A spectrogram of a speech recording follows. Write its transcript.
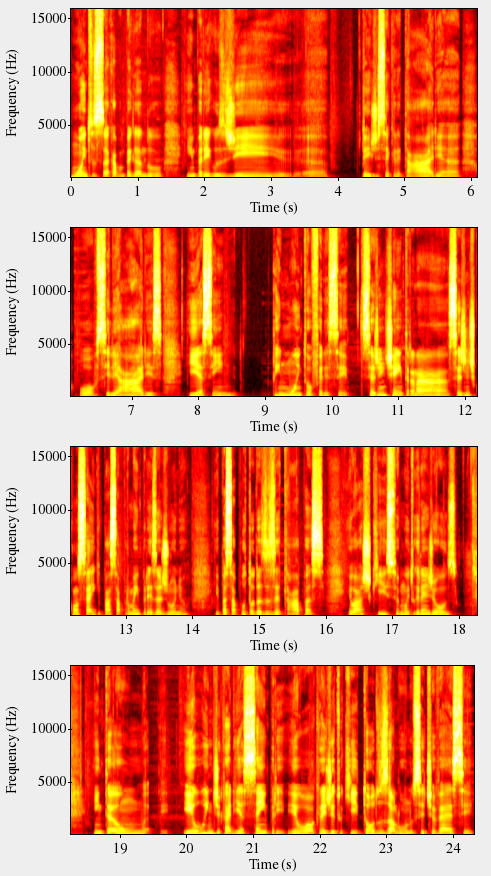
Muitos acabam pegando empregos de uh, desde secretária ou auxiliares e assim tem muito a oferecer. Se a gente entra na. Se a gente consegue passar por uma empresa júnior e passar por todas as etapas, eu acho que isso é muito grandioso. Então, eu indicaria sempre, eu acredito que todos os alunos, se tivesse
